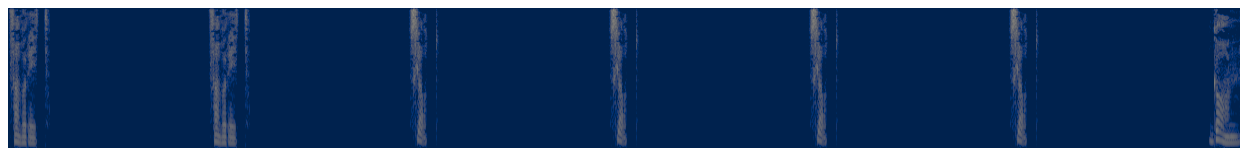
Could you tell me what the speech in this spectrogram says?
Favorit. Favorit. Slott. Slott. Slott. Slott. Garn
